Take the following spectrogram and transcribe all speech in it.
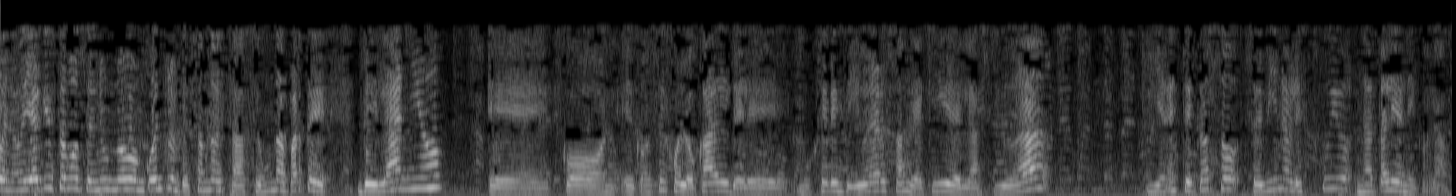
Bueno, y aquí estamos en un nuevo encuentro, empezando esta segunda parte del año eh, con el Consejo Local de Mujeres Diversas de aquí de la ciudad. Y en este caso se vino al estudio Natalia Nicolás.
